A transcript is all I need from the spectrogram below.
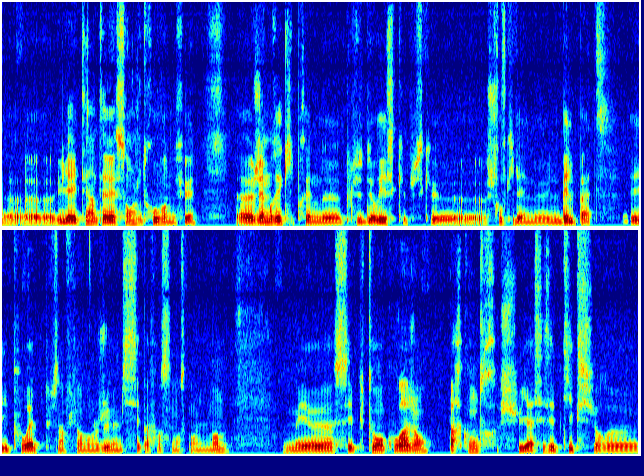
Euh, il a été intéressant, je trouve, en effet. Euh, J'aimerais qu'il prenne plus de risques, puisque je trouve qu'il a une, belle patte et il pourrait être plus influent dans le jeu, même si c'est pas forcément ce qu'on lui demande. Mais euh, c'est plutôt encourageant. Par contre, je suis assez sceptique sur euh,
